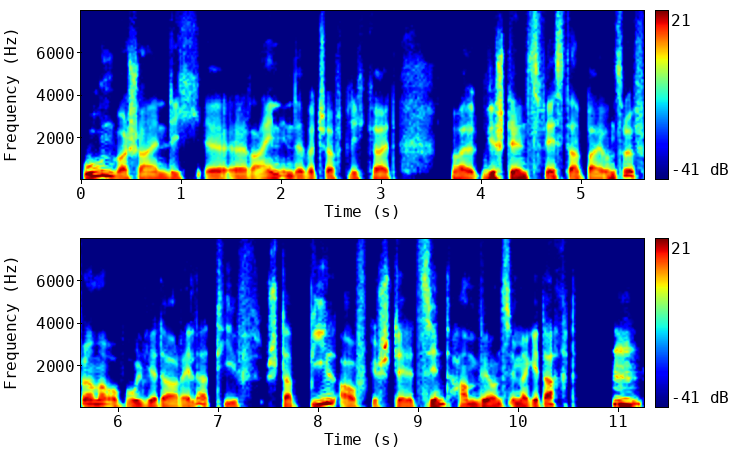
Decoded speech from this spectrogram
unwahrscheinlich äh, äh rein in der Wirtschaftlichkeit, weil wir stellen es fest, bei unserer Firma, obwohl wir da relativ stabil aufgestellt sind, haben wir uns immer gedacht. Mhm.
